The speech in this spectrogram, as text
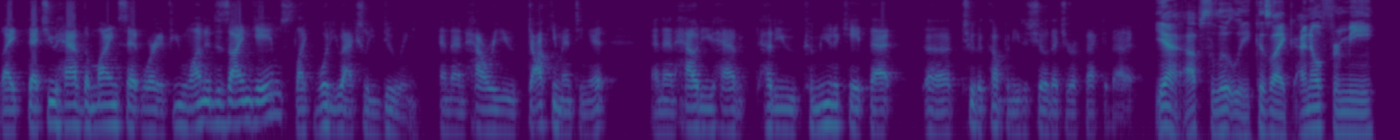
like that you have the mindset where if you want to design games, like what are you actually doing, and then how are you documenting it, and then how do you have how do you communicate that uh, to the company to show that you're effective at it? Yeah, absolutely. Because, like, I know for me,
